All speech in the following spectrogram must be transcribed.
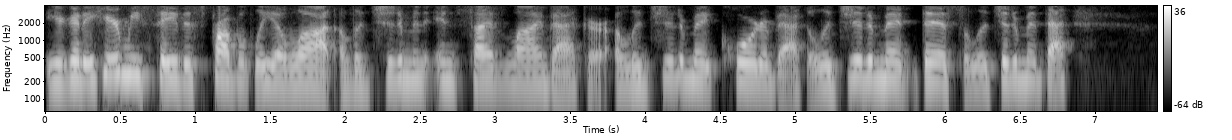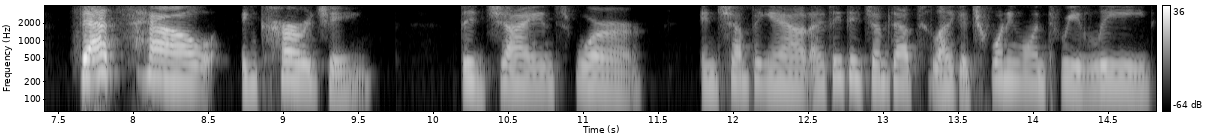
you're going to hear me say this probably a lot a legitimate inside linebacker, a legitimate quarterback, a legitimate this, a legitimate that. That's how encouraging the Giants were in jumping out. I think they jumped out to like a 21 3 lead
